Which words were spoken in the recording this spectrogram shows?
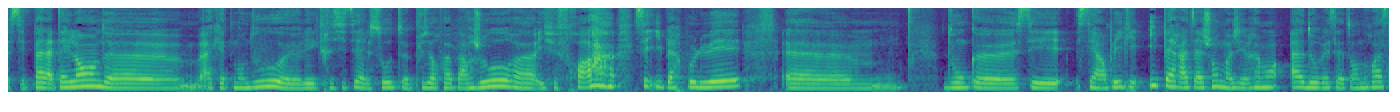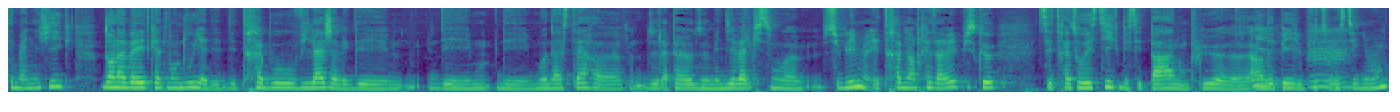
c'est pas la Thaïlande. à Katmandou, l'électricité elle saute plusieurs fois par jour. il fait froid, c'est hyper pollué. Donc euh, c'est un pays qui est hyper attachant. Moi j'ai vraiment adoré cet endroit, c'est magnifique. Dans la vallée de Katmandou, il y a des, très beaux villages avec des, des, monastères euh, de la période médiévale qui sont euh, sublimes et très bien préservés puisque c'est très touristique, mais c'est pas non plus euh, un des pays les plus mm. touristiques du monde.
